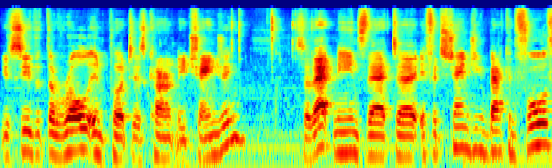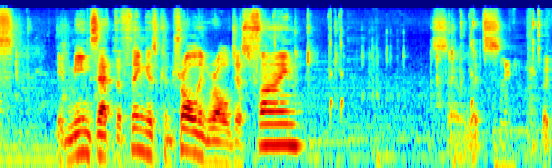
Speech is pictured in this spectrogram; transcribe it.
You see that the roll input is currently changing. So that means that uh, if it's changing back and forth, it means that the thing is controlling roll just fine. So let's put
